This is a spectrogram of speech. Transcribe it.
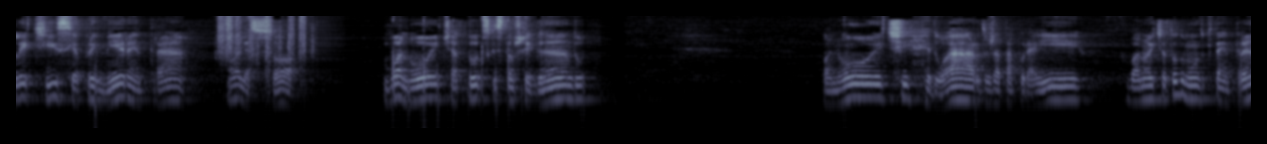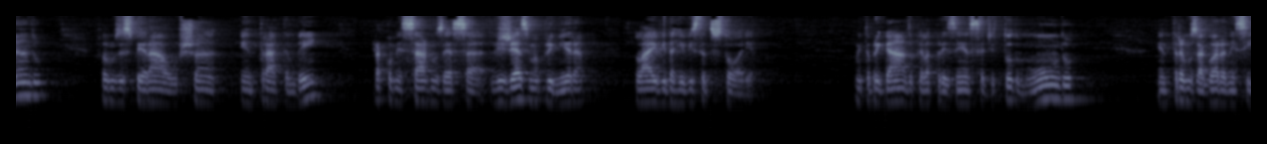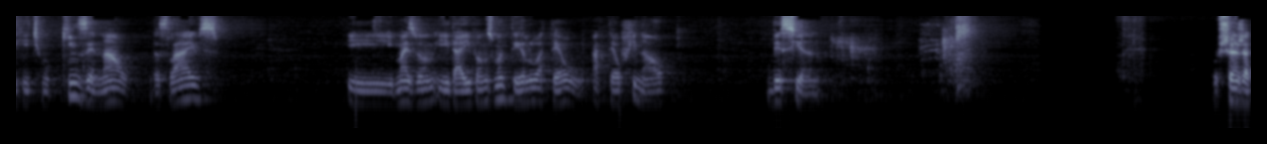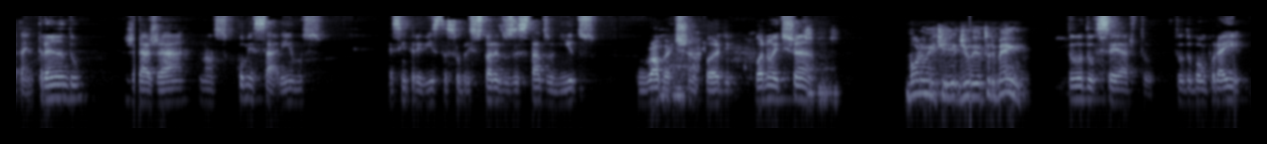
Letícia, primeira a entrar. Olha só. Boa noite a todos que estão chegando. Boa noite, Eduardo já está por aí. Boa noite a todo mundo que está entrando. Vamos esperar o Chan entrar também para começarmos essa 21 primeira live da Revista de História. Muito obrigado pela presença de todo mundo. Entramos agora nesse ritmo quinzenal das lives e mais vamos e daí vamos mantê-lo até o até o final desse ano. O Chan já está entrando. Já já nós começaremos essa entrevista sobre a história dos Estados Unidos com Robert Chan. Boa noite, Chan. Boa noite, Julia. Tudo bem? Tudo certo. Tudo bom por aí?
